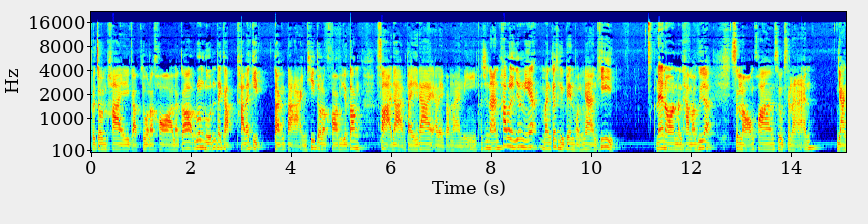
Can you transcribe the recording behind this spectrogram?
ผจญภัยกับตัวละคร แล้วก็ร่วมรุ้นไปกับภารกิจต่างๆ ที่ตัวละครมันจะต้องฝ่าด่านไปให้ได้อะไรประมาณนี้ เพราะฉะนั้นภาพยนตร์เรื่องนี้มันก็ถือเป็นผลงานที่แน่นอนมันทำมาเพื่อสนองความสนุกสนานอย่าง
